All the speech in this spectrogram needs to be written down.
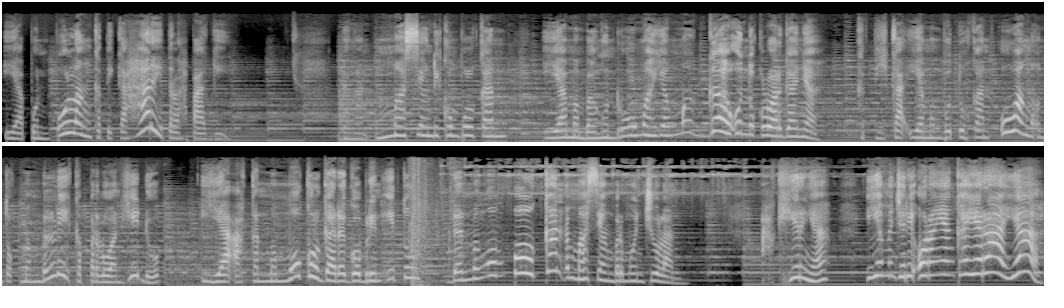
Ia pun pulang ketika hari telah pagi. Dengan emas yang dikumpulkan, ia membangun rumah yang megah untuk keluarganya. Ketika ia membutuhkan uang untuk membeli keperluan hidup, ia akan memukul gada goblin itu dan mengumpulkan emas yang bermunculan. Akhirnya, ia menjadi orang yang kaya raya.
